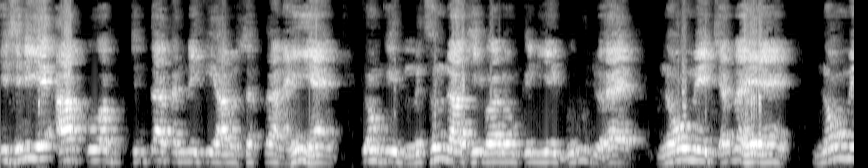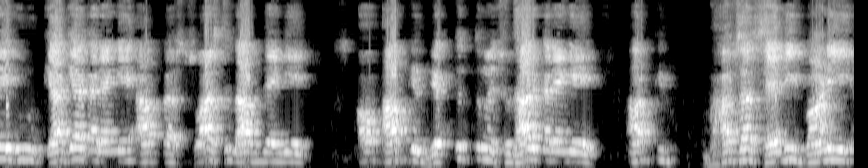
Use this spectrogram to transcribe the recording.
इसलिए आपको अब चिंता करने की आवश्यकता नहीं है, क्योंकि मिथुन राशि वालों के लिए गुरु जो है नौ में चल रहे हैं। नौ में गुरु क्या क्या करेंगे, आपका स्वास्थ्य लाभ देंगे, और आपके व्यक्तित्व में सुधार करेंगे, आपकी भाषा शैली, वाणी,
